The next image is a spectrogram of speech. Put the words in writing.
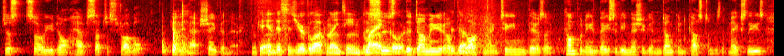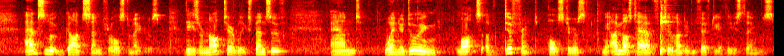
just so you don't have such a struggle getting that shape in there. Okay, and this is your Glock 19 blank, This is or the dummy of The the, dummy. Glock 19. There's a company in Bay City, Michigan, Duncan Customs, that makes these. Absolute godsend for holster makers. These are not terribly expensive, and when you're doing lots of different holsters, I mean, I must have 250 of these things.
